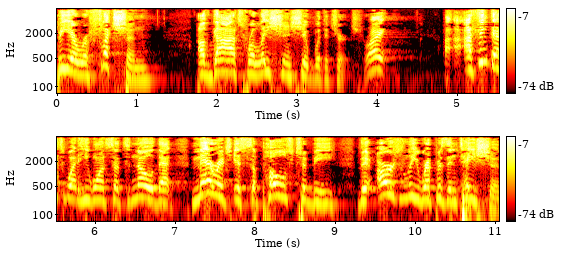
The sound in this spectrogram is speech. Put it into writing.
be a reflection of God's relationship with the church, right? I, think that's what he wants us to know that marriage is supposed to be the earthly representation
